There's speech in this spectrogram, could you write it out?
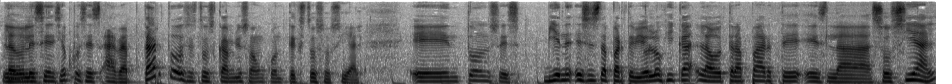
La adolescencia pues es adaptar todos estos cambios a un contexto social. Eh, entonces, viene, es esta parte biológica, la otra parte es la social,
